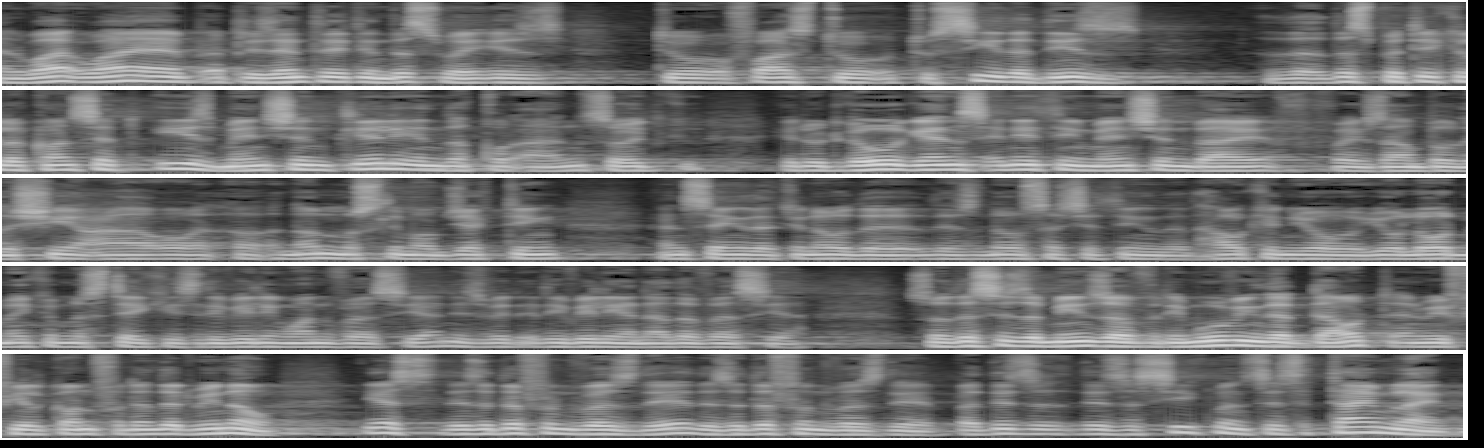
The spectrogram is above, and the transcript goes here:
and why, why I presented it in this way is to, for us to, to see that these, the, this particular concept is mentioned clearly in the Quran, so it, it would go against anything mentioned by, for example, the Shia or a non Muslim objecting and saying that, you know, the, there's no such a thing, that how can your, your Lord make a mistake? He's revealing one verse here and he's revealing another verse here. So this is a means of removing that doubt, and we feel confident that we know. Yes, there's a different verse there, there's a different verse there, but there's a, there's a sequence, there's a timeline.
